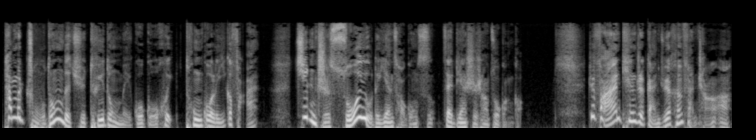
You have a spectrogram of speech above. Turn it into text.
他们主动的去推动美国国会通过了一个法案，禁止所有的烟草公司在电视上做广告。这法案听着感觉很反常啊！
